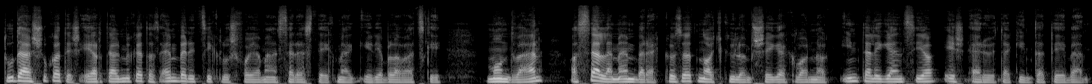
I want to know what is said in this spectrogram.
Tudásukat és értelmüket az emberi ciklus folyamán szerezték meg, írja Blavatsky, mondván, a szellem emberek között nagy különbségek vannak intelligencia és erő tekintetében.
